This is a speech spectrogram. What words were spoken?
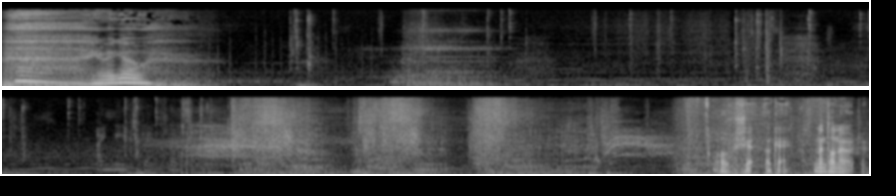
Here we go. Mental note.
